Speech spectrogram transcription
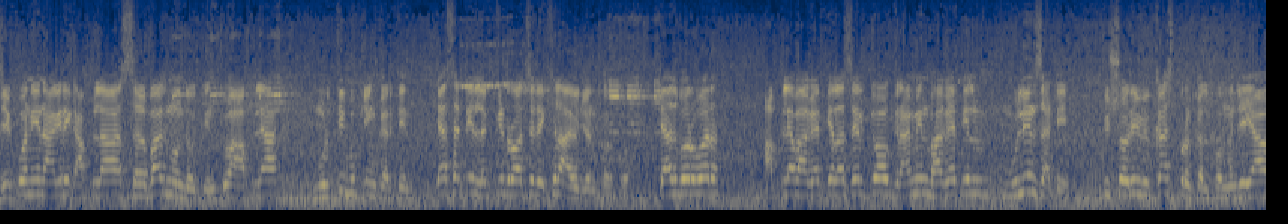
जे कोणी नागरिक आपला सहभाग नोंदवतील किंवा आपल्या मूर्ती बुकिंग करतील. त्यासाठी लक्की ड्रॉचं देखील आयोजन करतो. त्याचबरोबर आपल्या भागातील असेल किंवा ग्रामीण भागातील मुलींसाठी किशोरी विकास प्रकल्प म्हणजे या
